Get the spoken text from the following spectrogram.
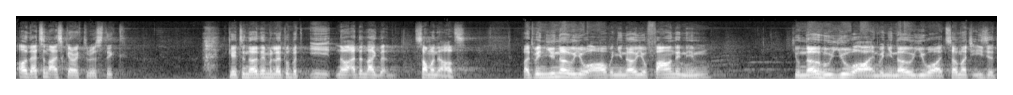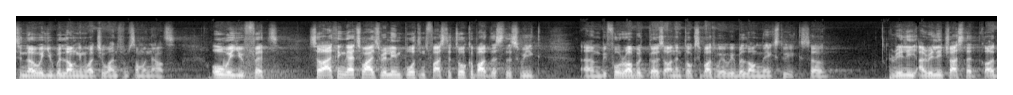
oh, that's a nice characteristic get to know them a little bit. No, I don't like that. Someone else. But when you know who you are, when you know you're found in Him, you'll know who you are. And when you know who you are, it's so much easier to know where you belong and what you want from someone else or where you fit. So I think that's why it's really important for us to talk about this this week um, before Robert goes on and talks about where we belong next week. So really, I really trust that God,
